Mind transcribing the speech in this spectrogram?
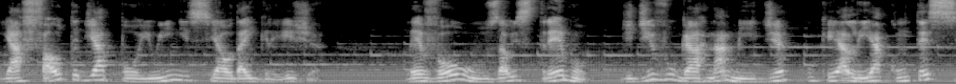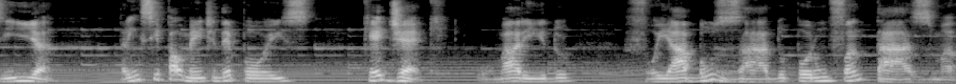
e a falta de apoio inicial da igreja levou-os ao extremo de divulgar na mídia o que ali acontecia, principalmente depois que Jack, o marido, foi abusado por um fantasma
